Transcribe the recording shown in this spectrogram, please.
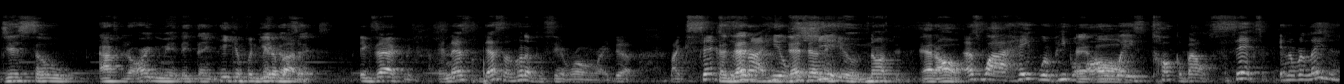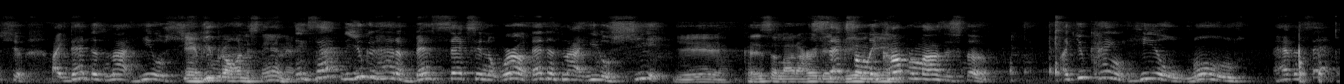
just so after the argument they think He can forget about it. Exactly, and that's that's hundred percent wrong right there. Like sex does that, not heal that doesn't shit. heal nothing at all. That's why I hate when people At all. always talk about sex in a relationship. Like that does not heal shit. and You- people don't understand that. Exactly, you can have the best sex in the world. That does not heal shit. Yeah, because it's a lot of hurt Sex only in. compromises stuff. Like you can't heal wounds having sex.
